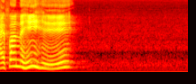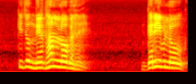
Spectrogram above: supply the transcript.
ऐसा नहीं है कि जो निर्धन लोग हैं, गरीब लोग,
